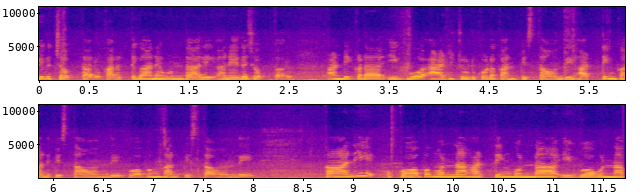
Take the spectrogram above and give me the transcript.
మీరు చెప్తారు. కరెక్ట్గానే ఉండాలి అనేదే చెప్తారు. అండ్ ఇక్కడ ఇగో యాటిట్యూడ్ కూడా కనిపిస్తూ ఉంది. హట్టింగ్ కనిపిస్తూ ఉంది. కోపం కనిపిస్తూ ఉంది. కానీ కోపం ఉన్నా హట్టింగ్ ఉన్నా ఇగో ఉన్నా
